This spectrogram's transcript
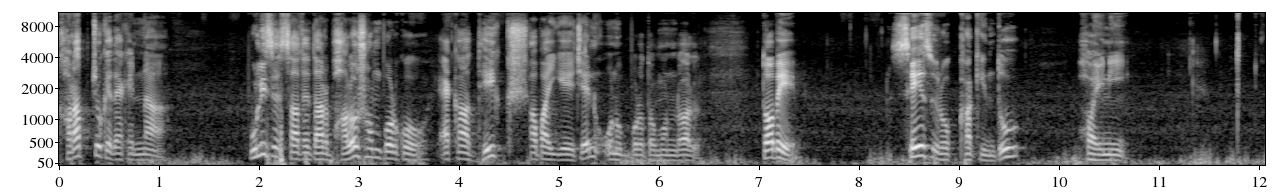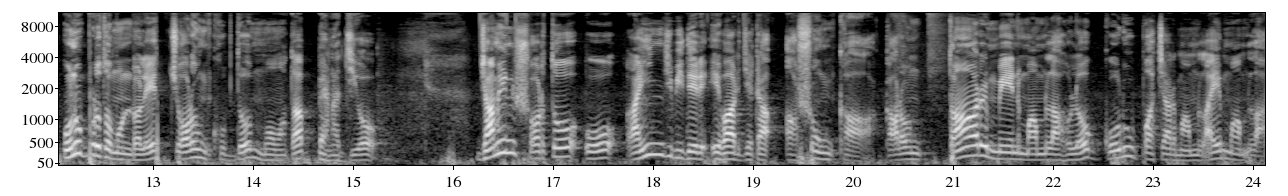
খারাপ চোখে দেখেন না। পুলিশের সাথে তার ভালো সম্পর্ক, একাধিক সাপাই গিয়েছেন অনুব্রত মণ্ডল। তবে শেষ রক্ষা কিন্তু হয়নি। অনুব্রত মণ্ডলের চরম ক্ষুব্ধ মমতা ব্যানার্জিও। জামিন শর্ত ও আইনজীবীদের এবার যেটা আশঙ্কা, কারণ তার মেন মামলা হলো গরু পাচার মামলায় মামলা।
